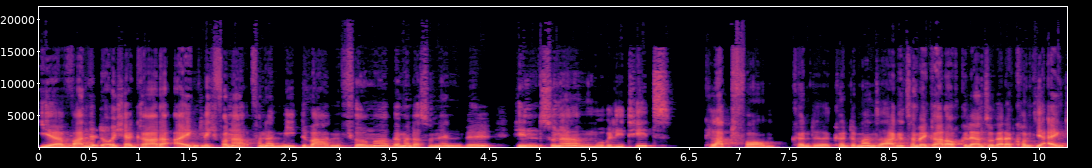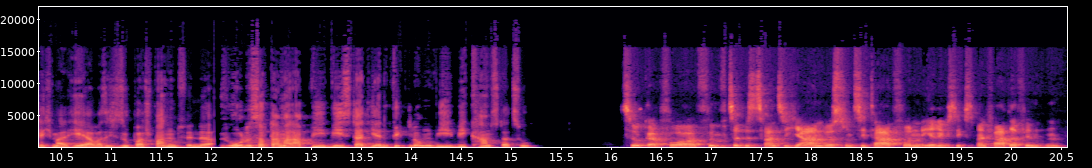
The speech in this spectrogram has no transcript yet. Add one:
Ihr wandelt euch ja gerade eigentlich von einer, von einer Mietwagenfirma, wenn man das so nennen will, hin zu einer Mobilitätsplattform, könnte, könnte man sagen. Jetzt haben wir gerade auch gelernt, sogar da kommt ihr eigentlich mal her, was ich super spannend finde. Hol es doch da mal ab. Wie, wie ist da die Entwicklung? Wie, wie kam es dazu? Circa vor 15 bis 20 Jahren wirst du ein Zitat von Erik Six, mein Vater, finden,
